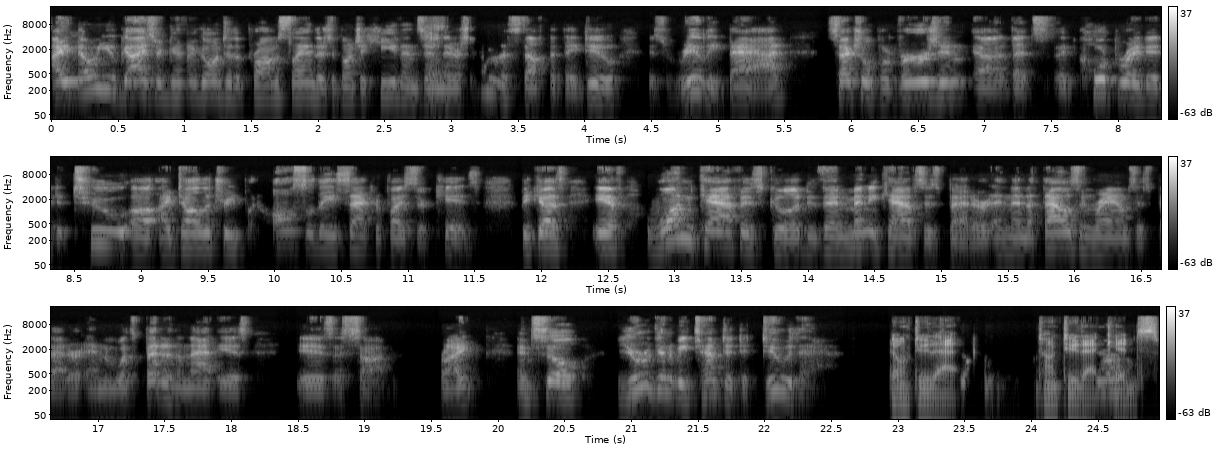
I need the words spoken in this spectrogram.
I know you guys are going to go into the promised land. There's a bunch of heathens in there. Some of the stuff that they do is really bad. Sexual perversion uh, that's incorporated to uh, idolatry, but also they sacrifice their kids. Because if one calf is good, then many calves is better, and then a thousand rams is better. And what's better than that is is a son, right? And so you're going to be tempted to do that. Don't do that. Don't do that, kids.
